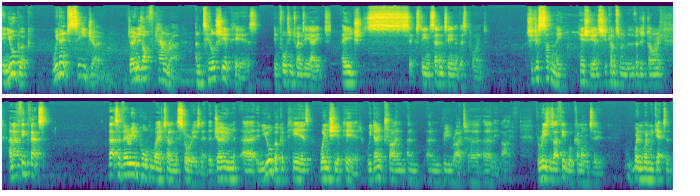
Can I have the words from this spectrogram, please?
In your book, we don't see Joan. Joan is off camera until she appears in 1428, aged 16, 17 at this point she just suddenly here she is. She comes from the village Domremy, and I think that's that's a very important way of telling the story, isn't it? That Joan uh, in your book appears when she appeared. We don't try and, and, and, rewrite her early life for reasons I think we'll come on to when when we get to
